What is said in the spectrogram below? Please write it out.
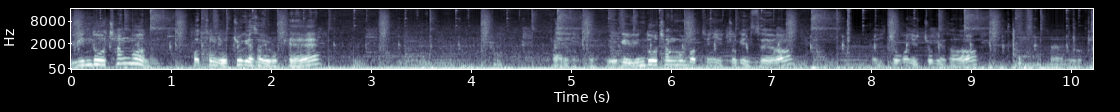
윈도우 창문 버튼 이쪽에서 이렇게 자 이렇게 여기 윈도우 창문 버튼이 이쪽에 있어요. 자, 이쪽은 이쪽에서 자 이렇게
